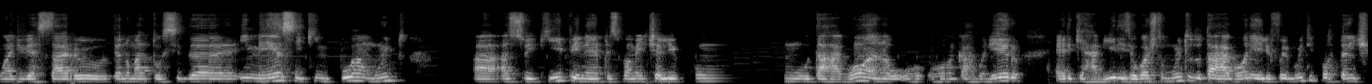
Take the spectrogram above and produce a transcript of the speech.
o adversário tendo uma torcida imensa e que empurra muito a, a sua equipe, né? Principalmente ali com o Tarragona, o, o Juan Carboneiro, Eric Ramírez. Eu gosto muito do Tarragona e ele foi muito importante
